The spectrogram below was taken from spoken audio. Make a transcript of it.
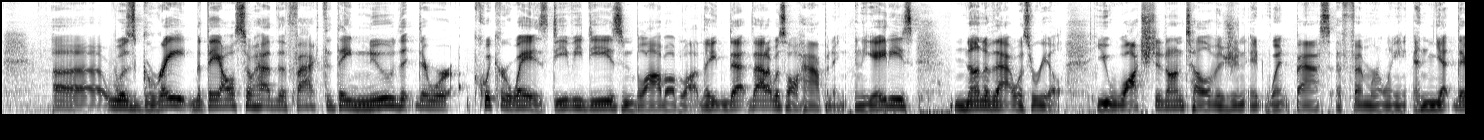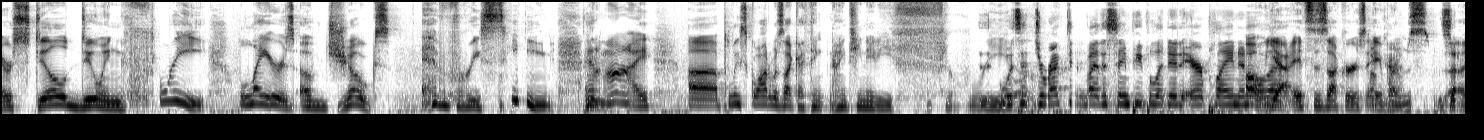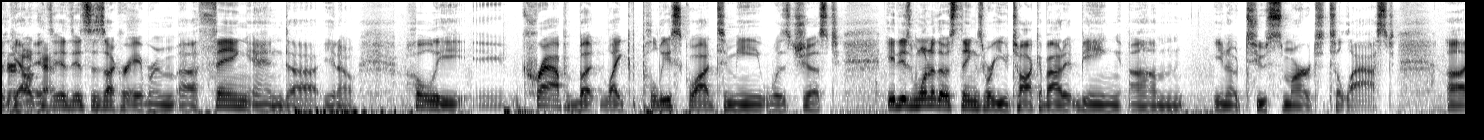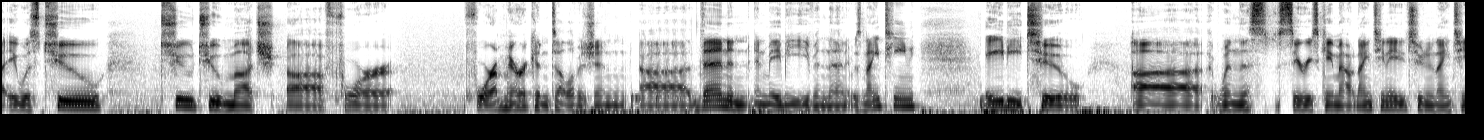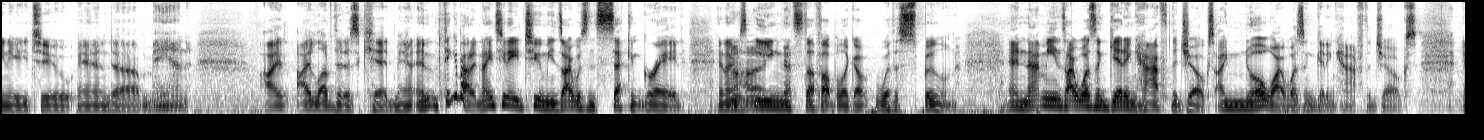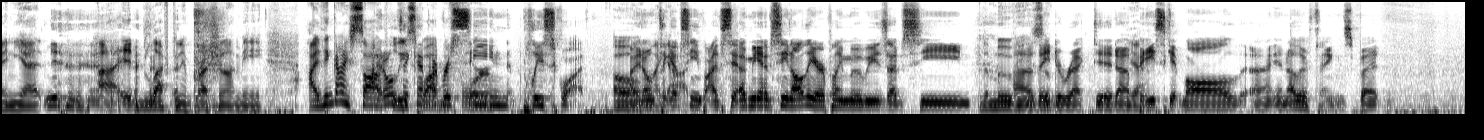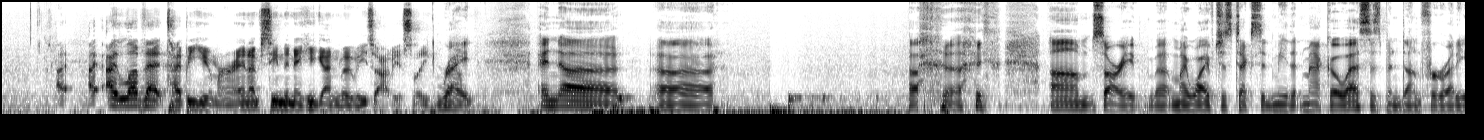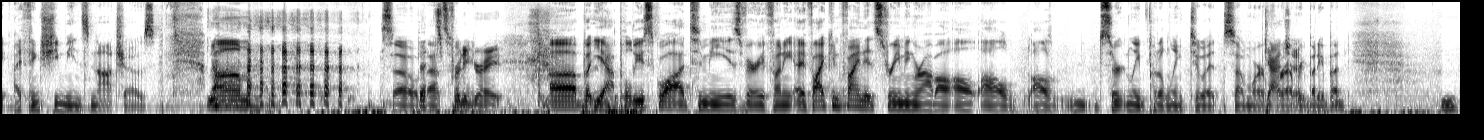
uh, was great, but they also had the fact that they knew that there were quicker ways, DVDs and blah blah blah. They that that was all happening in the '80s. None of that was real. You watched it on television. It went past ephemerally, and yet they're still doing three layers of jokes every scene. And mm. I, uh, Police Squad was like I think 1983. Was or, it directed by the same people that did Airplane and oh yeah, it's the Zuckers okay. Abrams. Zucker, uh, yeah, okay. it's, it's a Zucker Abram uh, thing, and uh, you know. Holy crap! But like Police Squad to me was just, it is one of those things where you talk about it being, um, you know, too smart to last. Uh, it was too, too, too much uh, for for American television uh, then and, and maybe even then. It was 1982 uh, when this series came out, 1982 to 1982, and uh, man. I, I loved it as a kid, man. And think about it, 1982 means I was in second grade and I was Uh-huh. eating that stuff up like a with a spoon. And that means I wasn't getting half the jokes. I know I wasn't getting half the jokes. And yet uh, it left an impression on me. I think I saw I don't Police think I've ever before. seen Police Squad. Oh, I don't think God. I've seen. I've seen. I mean, I've seen all the airplane movies. I've seen The movies. Uh, they directed uh, Yeah. basketball uh, and other things, but I, I, love that type of humor, and I've seen the Naked Gun movies, obviously. Right. And uh uh uh, um, sorry, uh, my wife just texted me that Mac OS has been done for already. I think she means nachos. Um, so that's, That's, pretty great. Uh, but yeah, Police Squad to me is very funny. If I can find it streaming, Rob, I'll I'll I'll, I'll certainly put a link to it somewhere for everybody. But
